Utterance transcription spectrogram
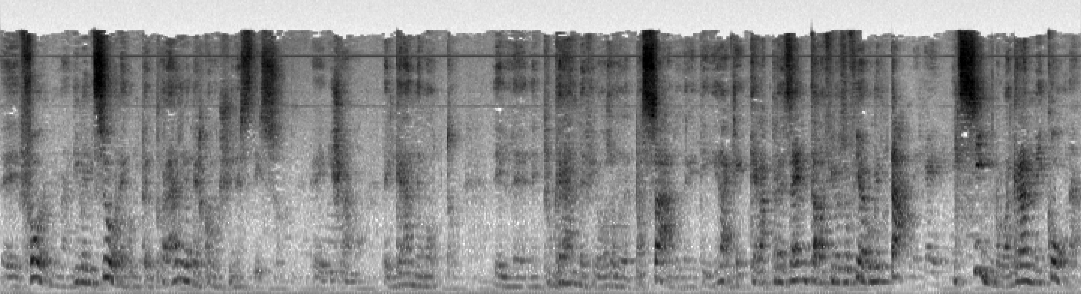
eh, forma, dimensione contemporanea del conosci te stesso, eh, diciamo, del grande motto, del, del più grande filosofo del passato, dell'antichità, che, che rappresenta la filosofia come tale, il simbolo, la grande icona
